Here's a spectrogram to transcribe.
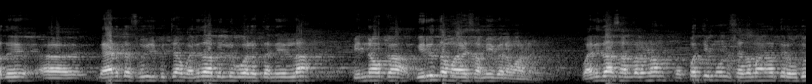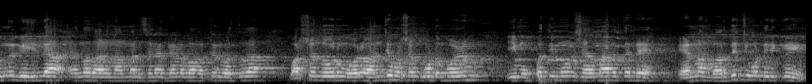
അത് നേരത്തെ സൂചിപ്പിച്ച വനിതാ ബില്ല് പോലെ തന്നെയുള്ള പിന്നോക്ക വിരുദ്ധമായ സമീപനമാണ്. വനിതാ സംവരണം മുപ്പത്തിമൂന്ന് ശതമാനത്തിൽ ഒതുങ്ങുകയില്ല എന്നതാണ് നാം മനസ്സിലാക്കേണ്ട മറ്റൊരു വസ്തുത. വർഷം തോറും ഓരോ അഞ്ച് വർഷം കൂടുമ്പോഴും ഈ മുപ്പത്തിമൂന്ന് ശതമാനത്തിന്റെ എണ്ണം വർദ്ധിച്ചുകൊണ്ടിരിക്കുകയും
